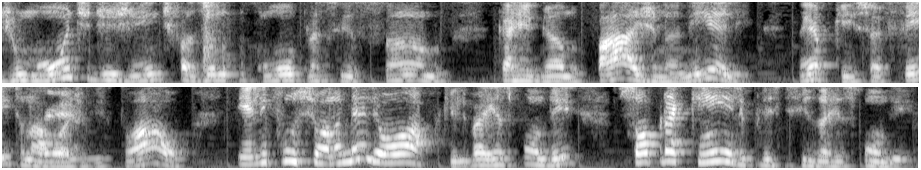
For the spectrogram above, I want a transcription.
de um monte de gente fazendo compra, acessando, carregando página nele, né? Porque isso é feito na é. loja virtual, ele funciona melhor, porque ele vai responder só para quem ele precisa responder,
